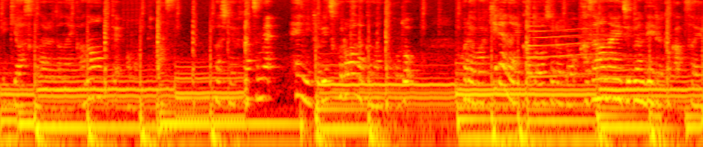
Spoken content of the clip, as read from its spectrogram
生きやすくなるんじゃなって思ってます。そして2つ目変に取り繕わなくなったこと。これは綺麗な言い方をすると飾らない自分でいるとかそういう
